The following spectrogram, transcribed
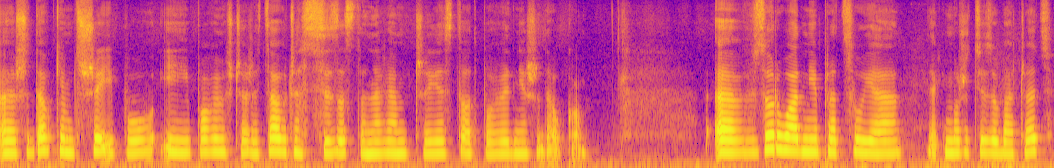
e, szydełkiem 3,5 i powiem szczerze, cały czas się zastanawiam, czy jest to odpowiednie szydełko. E, Wzór ładnie pracuje, jak możecie zobaczyć.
